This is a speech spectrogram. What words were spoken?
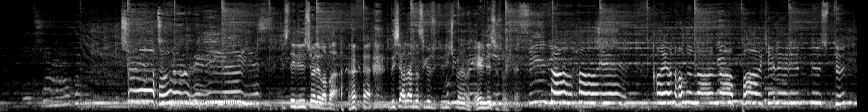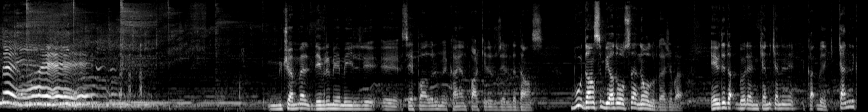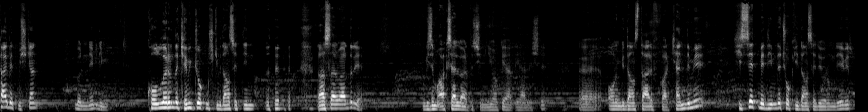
İstediğini söyle baba. Dışarıdan nasıl gözüktüğünü hiçbir önemi yok. Evdesin sonuçta. Kayan halılarla parkelerin Mükemmel devrilmeye meyilli e, sehpaların ve kayan parkeler üzerinde dans. Bu dansın bir adı olsa ne olurdu acaba? Evde de böyle hani kendi kendini kendini kaybetmişken böyle ne bileyim kollarında kemik yokmuş gibi dans ettiğin danslar vardır ya. Bizim Aksel vardır şimdi New York'a yer- yerleşti. Ee, onun bir dans tarifi var. Kendimi hissetmediğimde çok iyi dans ediyorum diye bir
